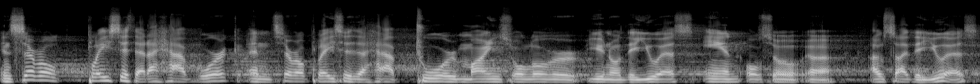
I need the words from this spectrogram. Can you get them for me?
in several places that I have worked and several places that have toured mines all over, you know, the U.S. and also uh, outside the U.S.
